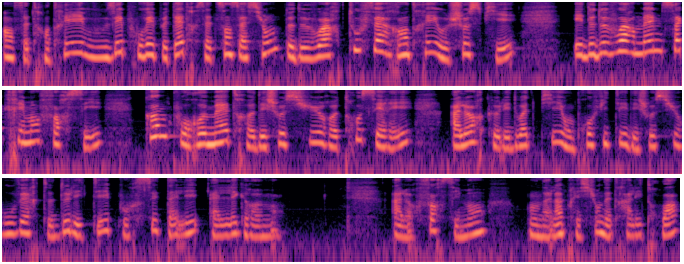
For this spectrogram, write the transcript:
En cette rentrée, vous éprouvez peut-être cette sensation de devoir tout faire rentrer au chausse-pied et de devoir même sacrément forcer, comme pour remettre des chaussures trop serrées, alors que les doigts de pied ont profité des chaussures ouvertes de l'été pour s'étaler allègrement. Alors forcément, on a l'impression d'être à l'étroit,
